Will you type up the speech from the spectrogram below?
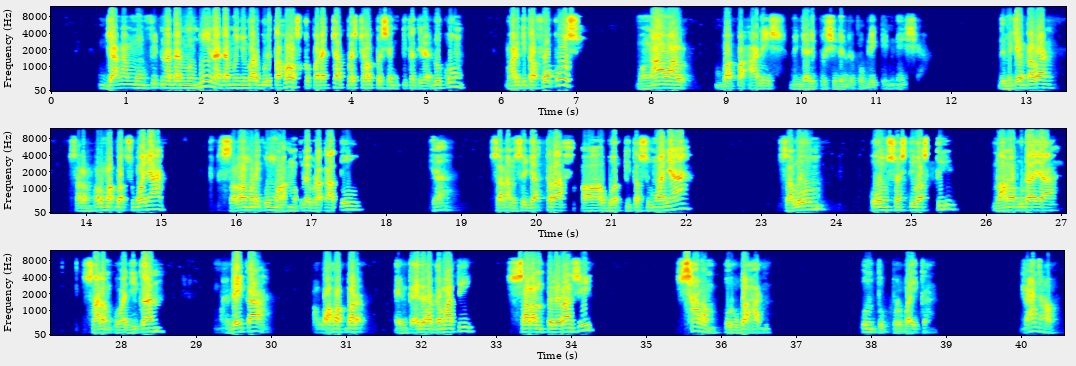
Jangan memfitnah dan menghina dan menyebar berita hoax kepada capres-cawapres yang kita tidak dukung. Mari kita fokus mengawal Bapak Anies menjadi Presiden Republik Indonesia. Demikian kawan, salam hormat buat semuanya. Assalamualaikum warahmatullahi wabarakatuh. Ya, salam sejahtera uh, buat kita semuanya. Salam, Om Swastiwasti, Nama Budaya, Salam Kebajikan, Merdeka, Allah Akbar, NKRI Harga Mati, Salam Toleransi, Salam Perubahan untuk perbaikan. Mantap.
